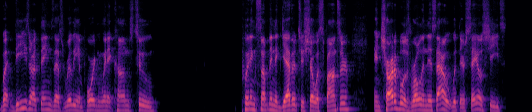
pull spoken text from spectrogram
But these are things that's really important when it comes to putting something together to show a sponsor. And Chartable is rolling this out with their sales sheets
